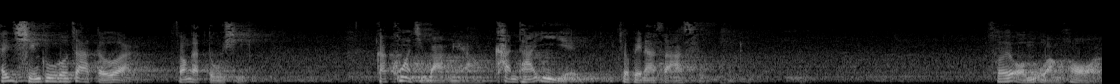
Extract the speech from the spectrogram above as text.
哎，辛苦个炸头啊，装个毒死，他看几把秒，看他一眼就被他杀死。所以我们往后啊，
